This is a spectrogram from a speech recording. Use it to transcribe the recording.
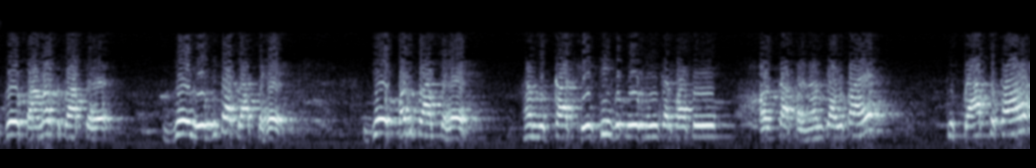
जो सामर्थ्य प्राप्त है, जो योग्यता प्राप्त है, जो पद प्राप्त है, हम उसका ठीक उपयोग नहीं कर पाते और उसका परिणाम क्या होता है? कि प्राप्त का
